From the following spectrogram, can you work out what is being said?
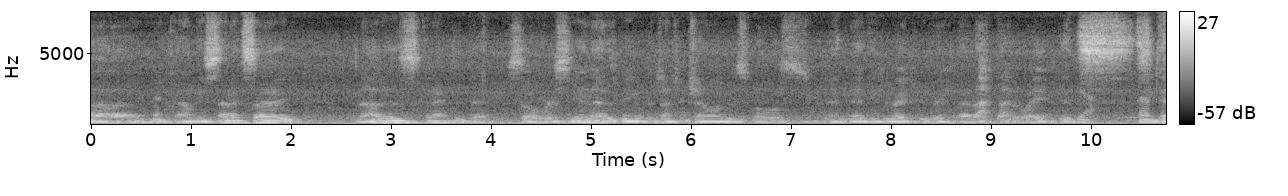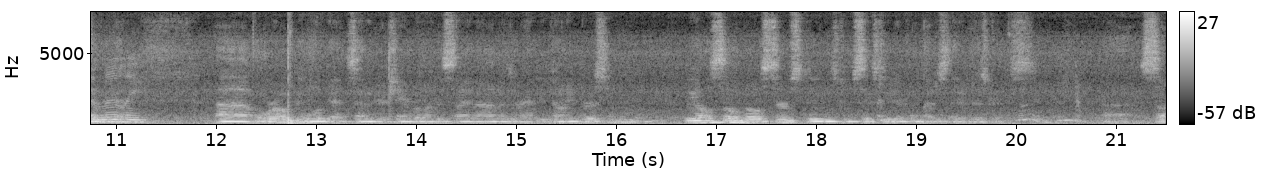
Um, on the Senate side, not as connected there, so we're seeing that as being a potential challenge as well as, and I think you're right to be bringing that up, by the way, it's significant. Absolutely. Uh, but we're hoping we'll get Senator Chamberlain to sign on as a Ramsey County person. We also, though, serve students from sixty different legislative districts. Uh, So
